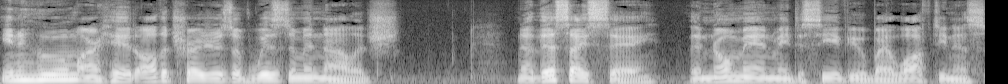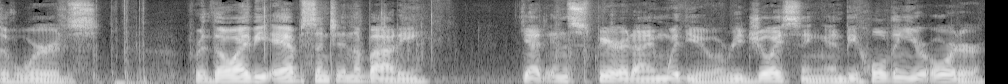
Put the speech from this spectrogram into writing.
in whom are hid all the treasures of wisdom and knowledge. Now this I say, that no man may deceive you by loftiness of words. For though I be absent in the body, yet in spirit I am with you, rejoicing and beholding your order,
